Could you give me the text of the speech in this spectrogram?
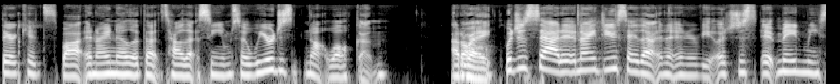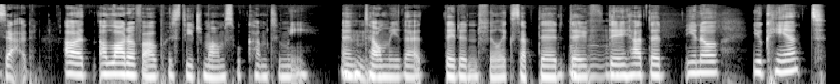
their kid's spot and i know that that's how that seemed so we were just not welcome at all Right. which is sad. And i do say that in an interview. It's just it made me sad. Uh, a lot of our prestige moms would come to me and Mhm. tell me that they didn't feel accepted. They they had that you know you can't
